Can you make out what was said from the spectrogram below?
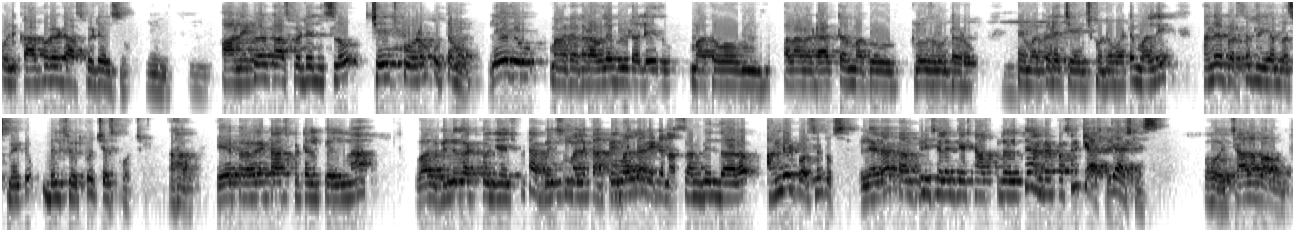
కొన్ని కార్పొరేట్ హాస్పిటల్స్. ఆ నెట్వర్క్ హాస్పిటల్స్లో చేయించుకోవడం ఉత్తమం. లేదు మనకు అక్కడ అవైలబిలిటీ లేదు. మాకు పలానా డాక్టర్ మాకు క్లోజ్ ఉంటాడు. మేము అక్కడే చేయించుకుంటాం అంటే మళ్ళీ హండ్రెడ్ పర్సెంట్ రియంబర్స్మెంట్ బిల్స్ పెట్టుకొని చేసుకోవచ్చు. ఏ ప్రైవేట్ హాస్పిటల్కి వెళ్ళినా వాళ్ళు బిల్లు కట్టుకొని చేయించుకుంటే ఆ బిల్స్ మళ్ళీ కంపెనీ మళ్ళీ రిటర్న్ వస్తాయి. కంపెనీ ద్వారా హండ్రెడ్ పర్సెంట్ వస్తుంది లేదా కంపెనీ సెలెక్ట్ చేసిన హాస్పిటల్కి హండ్రెడ్ పర్సెంట్ క్యాష్ క్యాష్లెస్. ఓహో చాలా బాగుంది.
